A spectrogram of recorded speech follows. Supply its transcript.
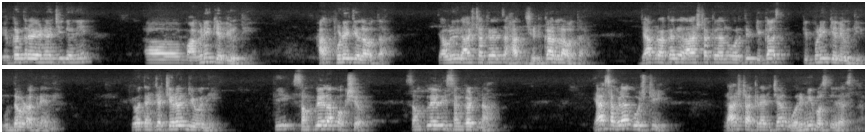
एकत्र येण्याची त्यांनी मागणी केली होती. हात पुढे केला होता. त्यावेळी राज ठाकरेंचा हात झिडकारला होता. ज्या प्रकारे राज ठाकरेंवरती टीका टिप्पणी केली होती उद्धव ठाकरे यांनी किंवा त्यांच्या चिरंजीवनी की संपलेला पक्ष संपलेली संघटना ह्या सगळ्या गोष्टी राज ठाकरेंच्या वर्मी बसलेल्या असणार.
